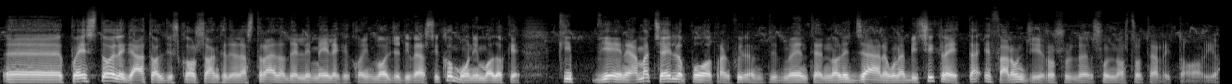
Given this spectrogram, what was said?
Eh, questo è legato al discorso anche della strada delle mele che coinvolge diversi comuni in modo che chi viene a Macello può tranquillamente noleggiare una bicicletta e fare un giro sul, sul nostro territorio.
